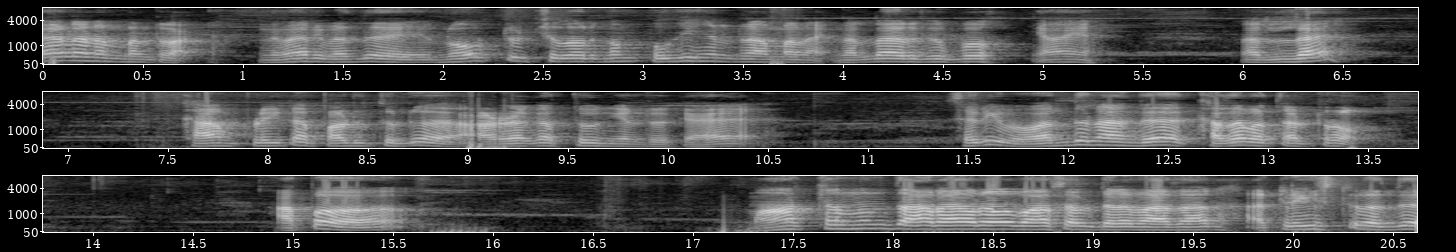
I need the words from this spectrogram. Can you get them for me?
ஏளனம் பண்ணுறான் இந்த மாதிரி வந்து நோட்டு சுவர்க்கம் புகிங்கன்றாம நல்லா இருக்குது போ நியாயம். நல்ல கம்ப்ளீட்டாக படுத்துட்டு அழகாக தூங்கின்னு சரி வந்து நாங்கள் கதவை தட்டுறோம். அப்போ மாற்றமும் தாராரோ வாசல் திறவாதார். அட்லீஸ்ட் வந்து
